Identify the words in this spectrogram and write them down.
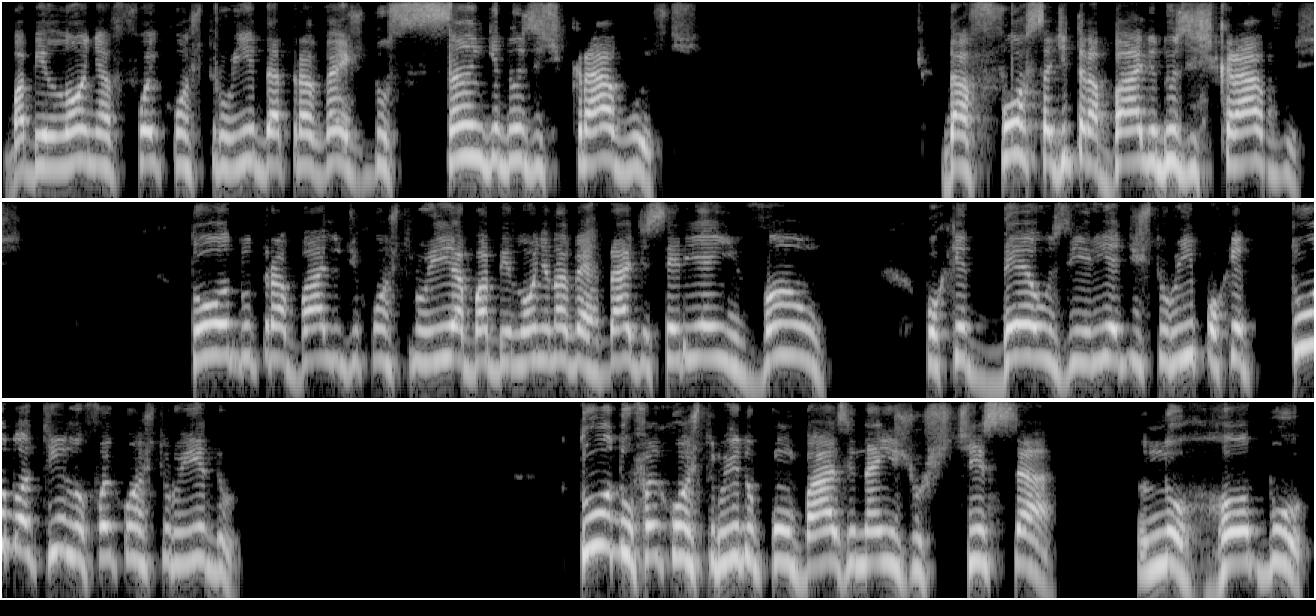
Babilônia foi construída através do sangue dos escravos, da força de trabalho dos escravos. Todo o trabalho de construir a Babilônia, na verdade, seria em vão, porque Deus iria destruir, porque tudo aquilo foi construído. Tudo foi construído com base na injustiça, no roubo,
